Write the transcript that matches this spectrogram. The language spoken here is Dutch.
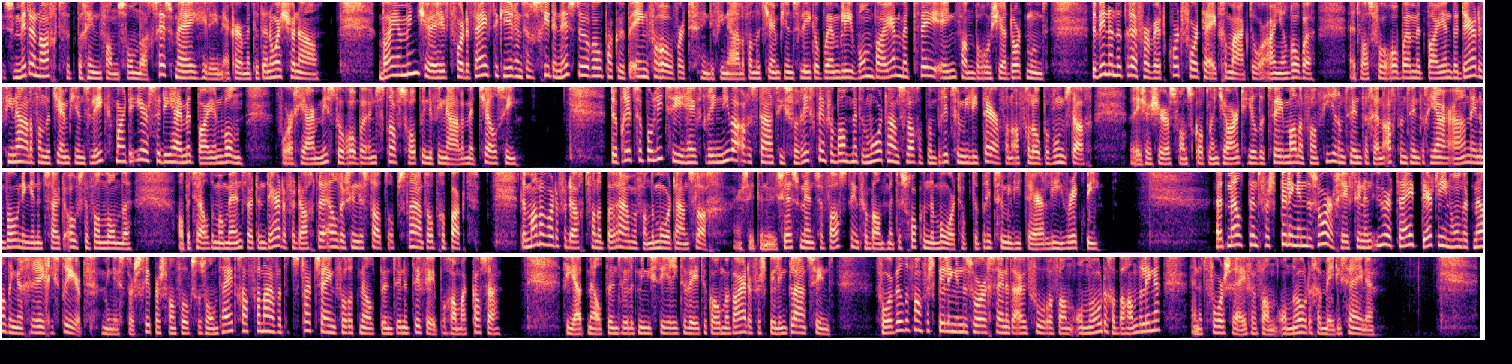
Het is middernacht, het begin van zondag 6 mei. Helene Ecker met het NOS-journaal. Bayern München heeft voor de vijfde keer in zijn geschiedenis de Europa Cup 1 veroverd. In de finale van de Champions League op Wembley won Bayern met 2-1 van Borussia Dortmund. De winnende treffer werd kort voor tijd gemaakt door Arjen Robben. Het was voor Robben met Bayern de derde finale van de Champions League, maar de eerste die hij met Bayern won. Vorig jaar miste Robben een strafschop in de finale met Chelsea. De Britse politie heeft drie nieuwe arrestaties verricht... in verband met de moordaanslag op een Britse militair van afgelopen woensdag. Rechercheurs van Scotland Yard hielden twee mannen van 24 en 28 jaar aan... in een woning in het zuidoosten van Londen. Op hetzelfde moment werd een derde verdachte elders in de stad op straat opgepakt. De mannen worden verdacht van het beramen van de moordaanslag. Er zitten nu zes mensen vast in verband met de schokkende moord... op de Britse militair Lee Rigby. Het meldpunt Verspilling in de Zorg heeft in een uur tijd 1300 meldingen geregistreerd. Minister Schippers van Volksgezondheid gaf vanavond het startsein voor het meldpunt in het tv-programma Kassa. Via het meldpunt wil het ministerie te weten komen waar de verspilling plaatsvindt. Voorbeelden van verspilling in de zorg zijn het uitvoeren van onnodige behandelingen en het voorschrijven van onnodige medicijnen.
